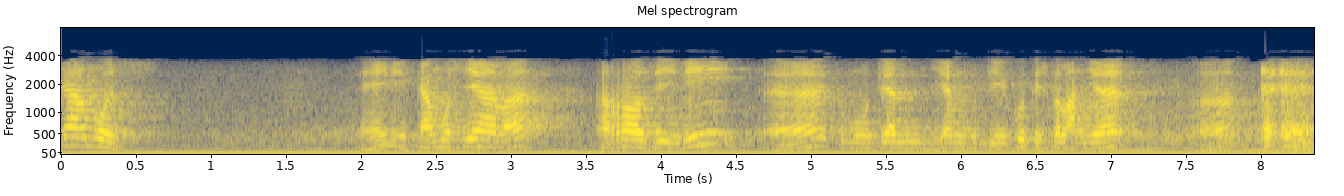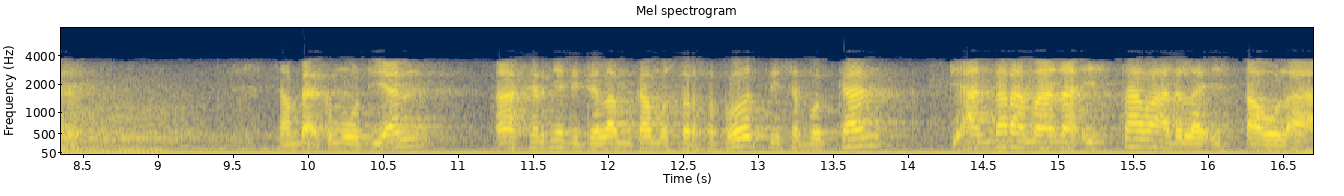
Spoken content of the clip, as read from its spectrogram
kamus. Ini kamusnya apa? Ar-Razi ini eh, kemudian yang diikuti setelahnya eh, sampai kemudian akhirnya di dalam kamus tersebut disebutkan di antara mana istawa adalah istaula.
